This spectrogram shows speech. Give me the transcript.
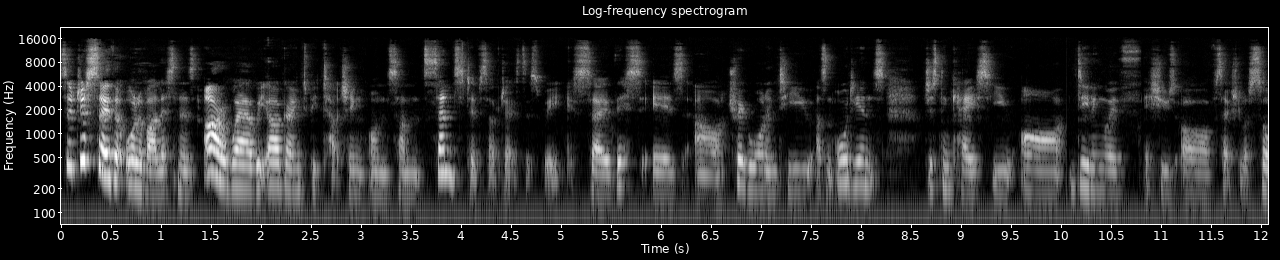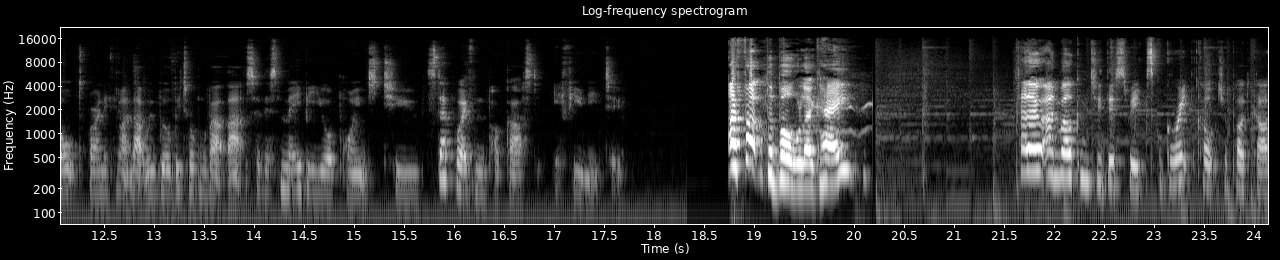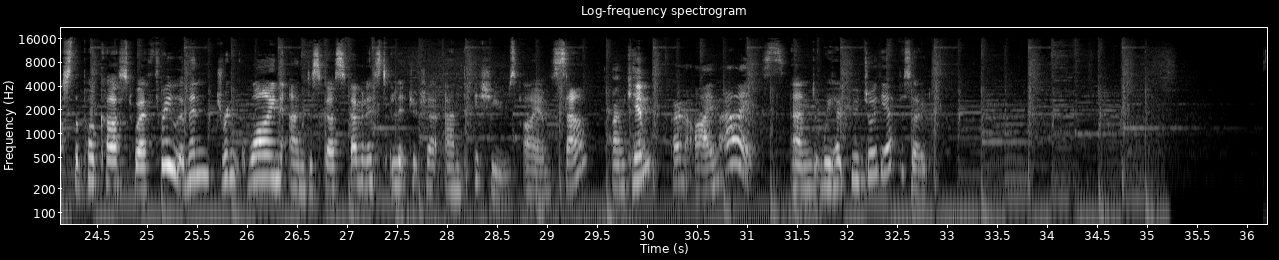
So, just so that all of our listeners are aware, we are going to be touching on some sensitive subjects this week. So, this is our trigger warning to you as an audience, just in case you are dealing with issues of sexual assault or anything like that. We will be talking about that. So, this may be your point to step away from the podcast if you need to. I fucked the ball, okay? Hello and welcome to this week's Grape Culture podcast, the podcast where three women drink wine and discuss feminist literature and issues. I am Sam, I'm Kim. And I'm Alex. and we hope you enjoy the episode.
